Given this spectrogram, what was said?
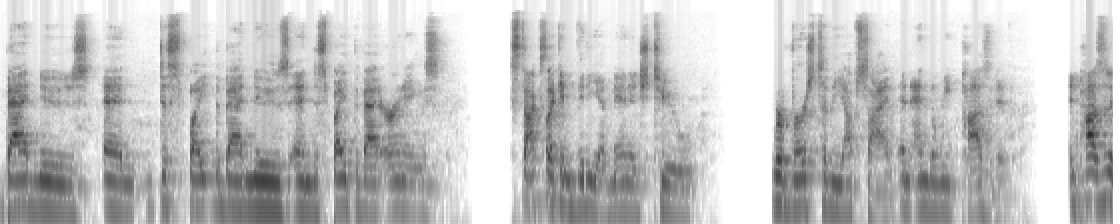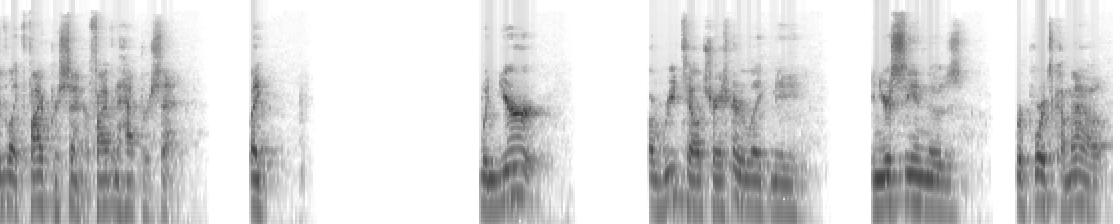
bad news, and despite the bad news and despite the bad earnings, stocks like Nvidia managed to reverse to the upside and end the week positive and positive like 5% or 5.5%. Like, when you're a retail trader like me and you're seeing those reports come out,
